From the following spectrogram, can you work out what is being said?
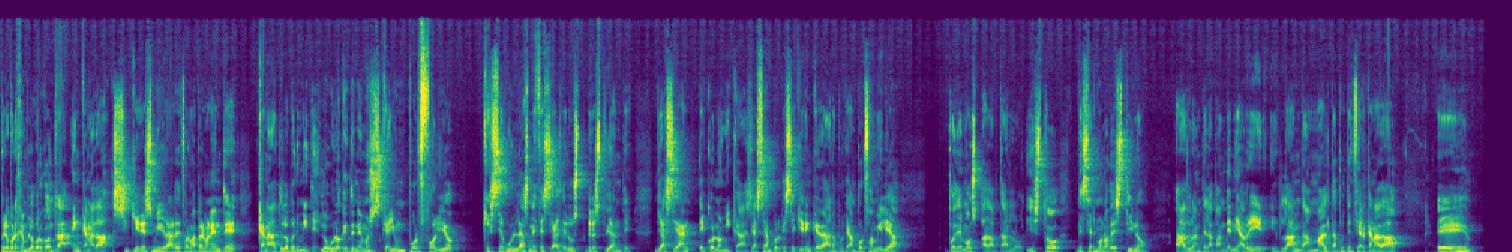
Pero, por ejemplo, por contra, en Canadá, si quieres migrar de forma permanente, Canadá te lo permite. Lo bueno que tenemos es que hay un portfolio que según las necesidades del, del estudiante, ya sean económicas, ya sean porque se quieren quedar o porque van por familia, podemos adaptarlo. Y esto de ser monodestino a durante la pandemia abrir Irlanda, Malta, potenciar Canadá, eh,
